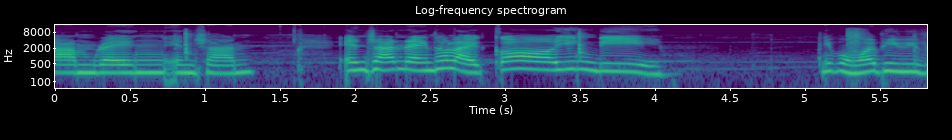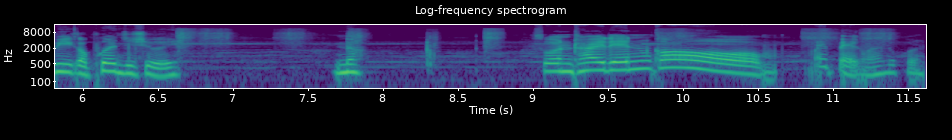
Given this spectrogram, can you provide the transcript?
ตามแรง enchant enchant แรงเท่าไหร่ก็ยิ่งดี นี่ผมว่า PVP กับเพื่อนเฉยๆเนะส่วน trident ก็ไม่แปลกนะทุกคน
